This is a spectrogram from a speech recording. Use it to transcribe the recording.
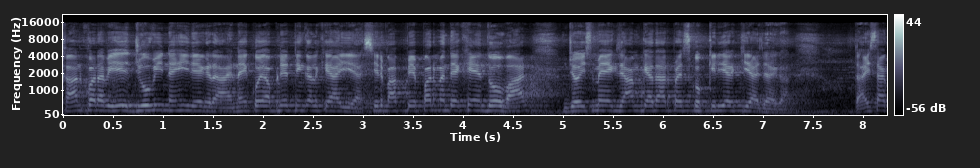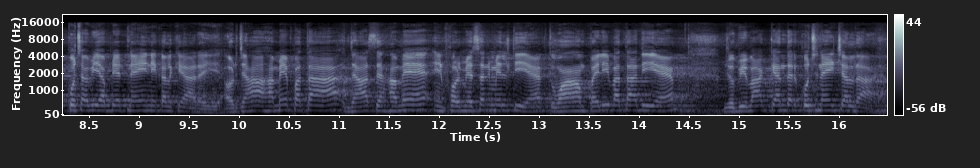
कान पर अभी जो भी नहीं देख रहा है नहीं कोई अपडेट निकल के आई है। सिर्फ़ आप पेपर में देखें दो बार, जो इसमें एग्ज़ाम के आधार पर इसको क्लियर किया जाएगा। तो ऐसा कुछ अभी अपडेट नहीं निकल के आ रही है। और जहाँ हमें पता, जहाँ से हमें इन्फॉर्मेशन मिलती है तो वहाँ हम पहले बता दिए हैं, जो विभाग के अंदर कुछ नहीं चल रहा है।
